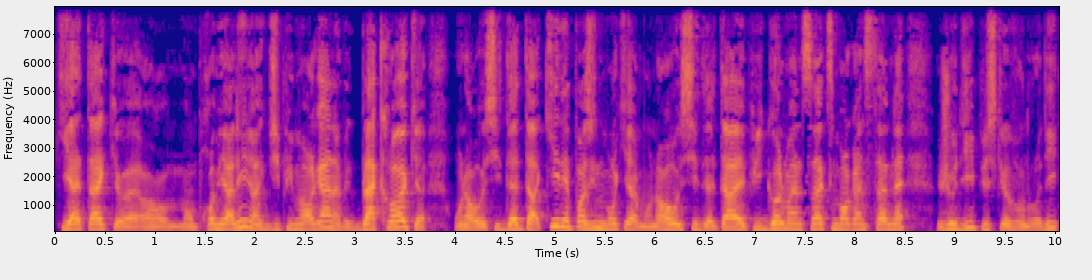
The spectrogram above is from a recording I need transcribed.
qui attaquent euh, en, en, première ligne avec JP Morgan, avec BlackRock. On aura aussi Delta, qui n'est pas une banquière, mais on aura aussi Delta et puis Goldman Sachs, Morgan Stanley jeudi, puisque vendredi,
